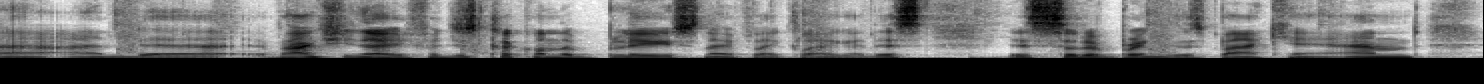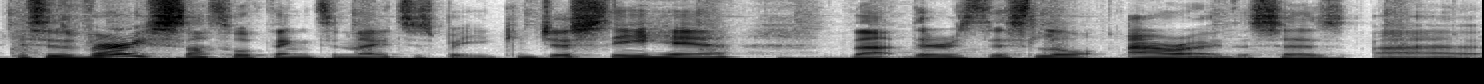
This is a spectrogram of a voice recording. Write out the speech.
uh, and uh, actually no, if I just click on the blue snowflake logo, this this sort of brings us back here. And this is a very subtle thing to notice, but you can just see here that there is this little arrow that says, uh,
